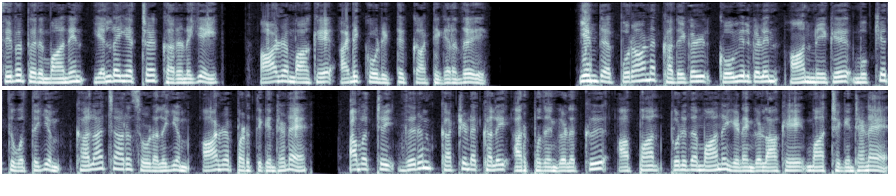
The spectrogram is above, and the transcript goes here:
சிவபெருமானின் எல்லையற்ற கருணையை ஆழமாக அடிக்கோடிட்டு காட்டுகிறது. இந்த புராண கதைகள் கோயில்களின் ஆன்மீக முக்கியத்துவத்தையும் கலாச்சார சூழலையும் ஆழப்படுத்துகின்றன. அவற்றை வெறும் கட்டிடக்கலை அற்புதங்களுக்கு அப்பால் புனிதமான இடங்களாக மாற்றுகின்றன.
